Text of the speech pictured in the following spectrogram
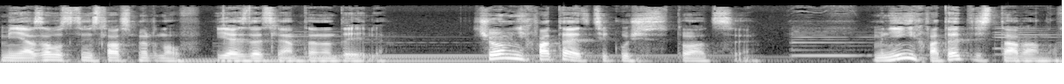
Меня зовут Станислав Смирнов. Я издатель Antenna Daily. Чего вам не хватает в текущей ситуации? Мне не хватает ресторанов,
